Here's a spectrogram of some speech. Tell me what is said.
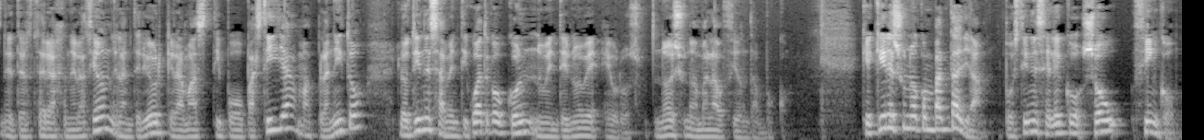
de tercera generación, el anterior que era más tipo pastilla, más planito, lo tienes a 24,99 euros. No es una mala opción tampoco. ¿Qué quieres uno con pantalla? Pues tienes el Echo Show 5,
